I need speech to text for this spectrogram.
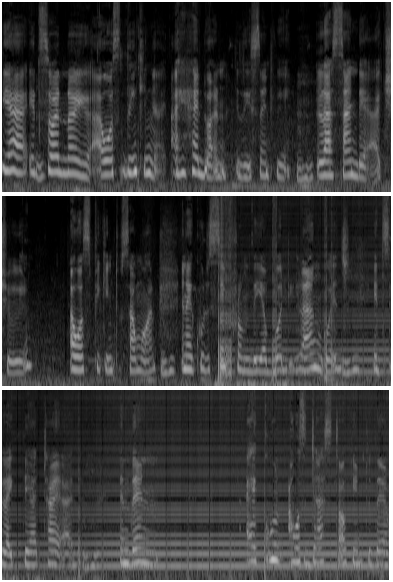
Yeah, it's so annoying. I was thinking, I had one recently, mm-hmm. last Sunday actually. I was speaking to someone mm-hmm. and I could see from their body language, mm-hmm. it's like they are tired. And then I could, I was just talking to them,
